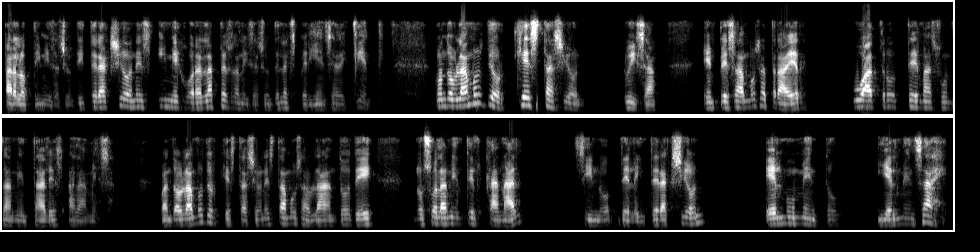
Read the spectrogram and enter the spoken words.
para la optimización de interacciones y mejorar la personalización de la experiencia del cliente. Cuando hablamos de orquestación, Luisa, empezamos a traer cuatro temas fundamentales a la mesa. Cuando hablamos de orquestación estamos hablando de no solamente el canal, sino de la interacción, el momento y el mensaje.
